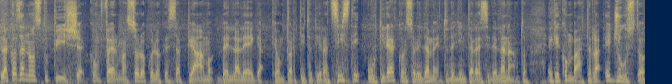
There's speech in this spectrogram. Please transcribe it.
La cosa non stupisce, conferma solo quello che sappiamo della Lega, che è un partito di razzisti utile al consolidamento degli interessi della Nato e che combatterla è giusto.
